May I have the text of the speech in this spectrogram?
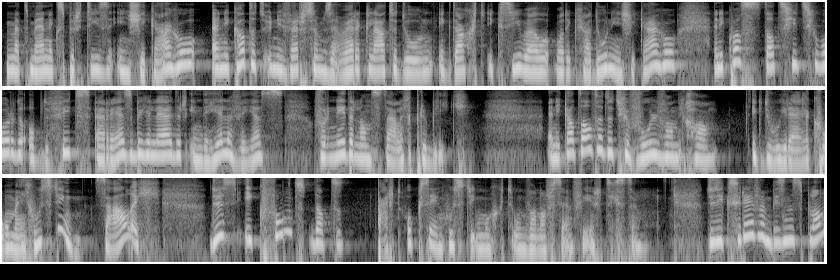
met mijn expertise in Chicago en ik had het universum zijn werk laten doen. Ik dacht, ik zie wel wat ik ga doen in Chicago. En ik was stadsgids geworden op de fiets en reisbegeleider in de hele VS voor Nederlandstalig publiek. En ik had altijd het gevoel van, ik doe hier eigenlijk gewoon mijn goesting. Zalig. Dus ik vond dat het paard ook zijn goesting mocht doen vanaf zijn veertigste. Dus ik schreef een businessplan.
